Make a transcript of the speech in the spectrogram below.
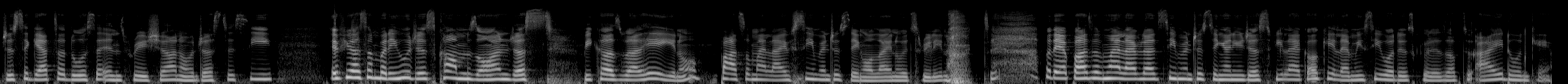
just to get a dose of inspiration or just to see if you're somebody who just comes on just because, well, hey, you know, parts of my life seem interesting, although I know it's really not. but there are parts of my life that seem interesting, and you just feel like, okay, let me see what this girl is up to. I don't care.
